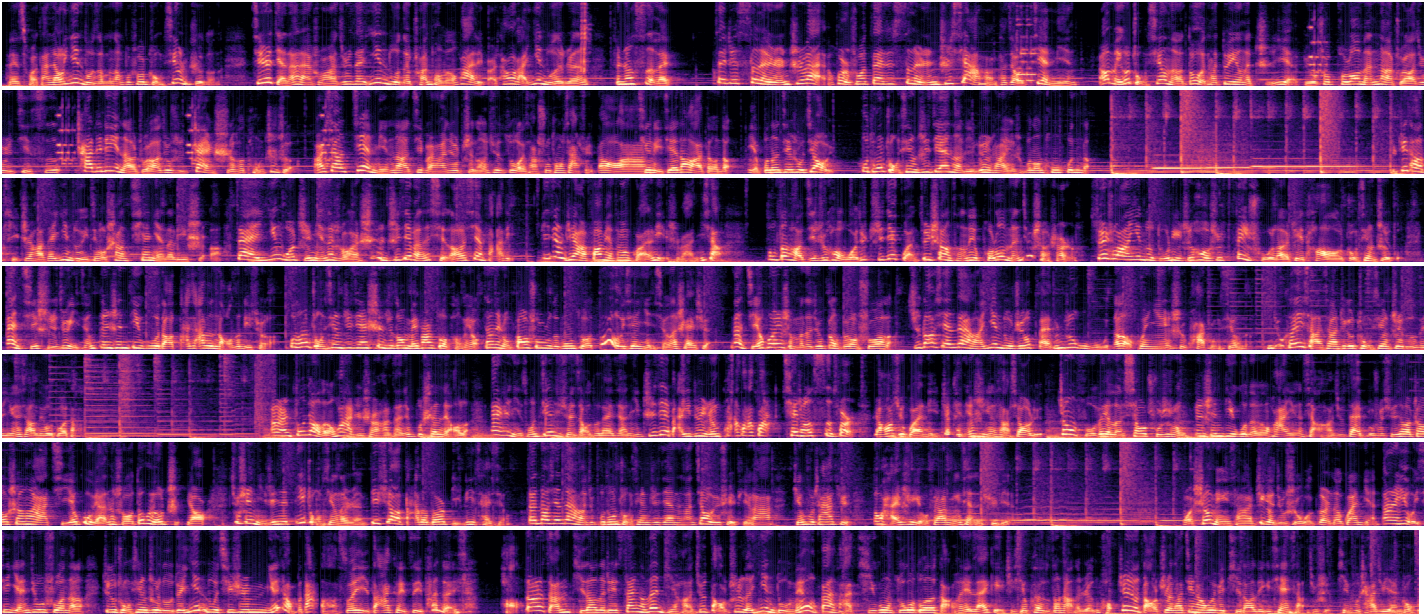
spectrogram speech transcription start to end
没错，咱聊印度怎么能不说种姓制度呢？其实简单来说哈，就是在印度的传统文化里边，他会把印度的人分成四类。在这四类人之外，或者说在这四类人之下，哈，它叫贱民。然后每个种姓呢都有它对应的职业，比如说婆罗门呢，主要就是祭司；刹帝利呢，主要就是战士和统治者。而像贱民呢，基本上就只能去做像疏通下水道啊、清理街道啊等等，也不能接受教育。不同种姓之间呢，理论上也是不能通婚的。这套体制哈，在印度已经有上千年的历史了。在英国殖民的时候啊，甚至直接把它写到了宪法里，毕竟这样方便他们管理，是吧？你想。都分好级之后，我就直接管最上层那个婆罗门就省事儿了。虽说啊，印度独立之后是废除了这套种姓制度，但其实就已经根深蒂固到大家的脑子里去了。不同种姓之间甚至都没法做朋友，像那种高收入的工作都有一些隐形的筛选。那结婚什么的就更不用说了。直到现在啊，印度只有百分之五的婚姻是跨种姓的，你就可以想象这个种姓制度的影响得有多大。当然，宗教文化这事儿哈，咱就不深聊了。但是你从经济学角度来讲，你直接把一堆人呱呱呱切成四份儿，然后去管理，这肯定是影响效率。政府为了消除这种根深蒂固的文化影响哈，就在比如说学校招生啊、企业雇员的时候，都会有指标，就是你这些低种姓的人必须要达到多少比例才行。但到现在哈，就不同种姓之间的像教育水平啊、贫富差距，都还是有非常明显的区别。我声明一下啊，这个就是我个人的观点。当然，也有一些研究说呢，这个种姓制度对印度其实影响不大啊，所以大家可以自己判断一下。好，当然咱们提到的这三个问题哈，就导致了印度没有办法提供足够多的岗位来给这些快速增长的人口，这就导致了它经常会被提到的一个现象，就是贫富差距严重。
